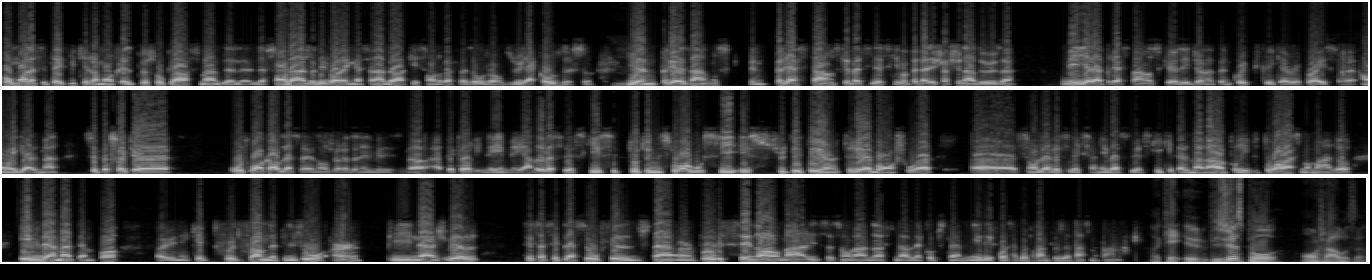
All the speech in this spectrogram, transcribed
pour moi, là, c'est peut-être lui qui remonterait le plus au classement, le, sondage des joueurs de la nationale de hockey si on le refaisait aujourd'hui à cause de ça. Mm. Il y a une présence, une prestance que Vasilevski va peut-être aller chercher dans deux ans mais il y a la prestance que les Jonathan Quick et les Carey Price euh, ont également. C'est pour ça que aux trois quarts de la saison, j'aurais donné le Vézina à Pecorine, mais André Vasilevski, c'est toute une histoire aussi et c'eût été un très bon choix euh, si on l'avait sélectionné. Vasilevski qui était le meneur pour les victoires à ce moment-là. Évidemment, pas une équipe feu de flamme depuis le jour 1. Puis Nashville, ça s'est placé au fil du temps un peu. C'est normal, ils se sont rendus en finale de la Coupe Stanley. Des fois, ça peut prendre plus de temps à ce moment OK. Euh, juste pour on jase.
